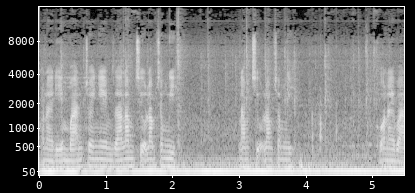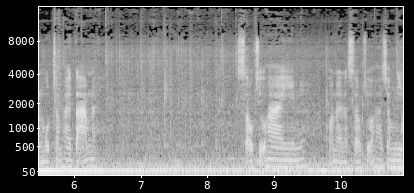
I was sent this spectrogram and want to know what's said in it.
Con này thì em bán cho anh em giá 5 triệu 500 nghìn. 5 triệu 500 nghìn. Con này bản 128 này. 6 triệu 2 anh em nhé con này là 6 triệu 200 nghìn.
